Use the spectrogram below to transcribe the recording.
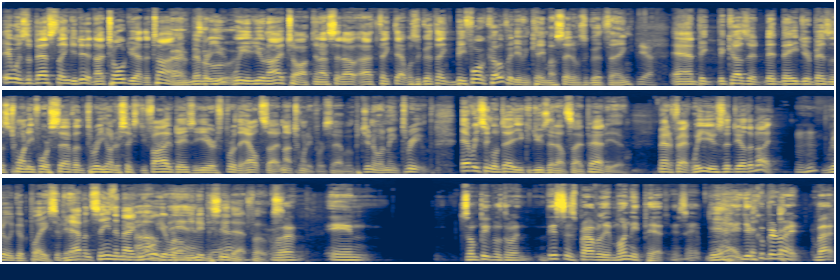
It was the best thing you did. And I told you at the time. Remember, you, we, you and I talked, and I said I, I think that was a good thing. Before COVID even came, I said it was a good thing. Yeah. And be, because it, it made your business 24 7, 365 days a year for the outside, not 24 7, but you know what I mean? Three Every single day you could use that outside patio. Matter of fact, we used it the other night. Mm-hmm. Really good place. If you haven't seen the Magnolia Oh, Room, you need to see that, folks. But and some people doing this is probably a money pit. They say, Yeah. yeah, you could be right, but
